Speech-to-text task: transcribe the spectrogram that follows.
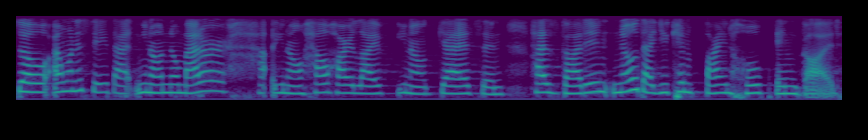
So I want to say that you know, no matter how, you know how hard life you know gets and has gotten, know that you can find hope in God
